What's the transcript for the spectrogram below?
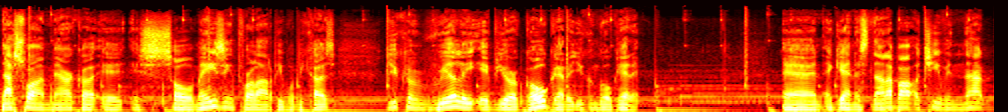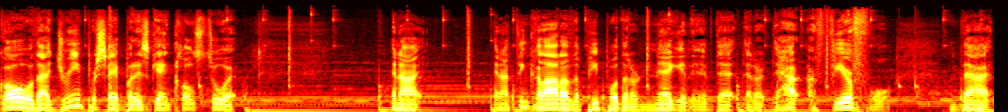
That's why America is, is so amazing for a lot of people because you can really, if you're a go getter, you can go get it. And again, it's not about achieving that goal, that dream per se, but it's getting close to it. And I, and I think a lot of the people that are negative, that that are that are fearful, that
